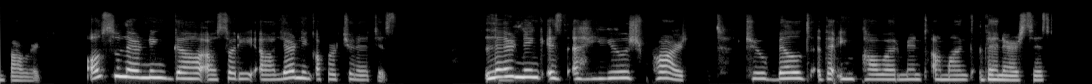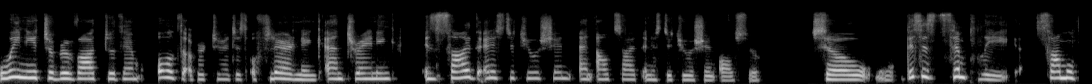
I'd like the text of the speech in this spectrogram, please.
empowered. Also, learning, uh, uh, sorry, uh, learning opportunities. Learning is a huge part to build the empowerment among the nurses. We need to provide to them all the opportunities of learning and training inside the institution and outside the institution also. So this is simply some of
